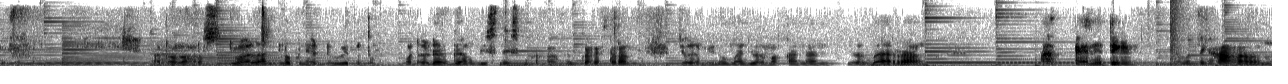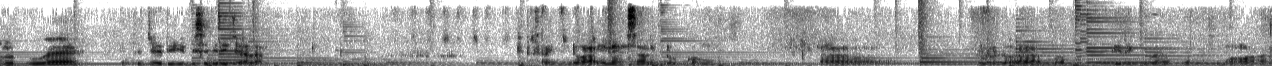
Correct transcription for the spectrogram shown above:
gitu atau lo harus jualan lo punya duit untuk modal dagang bisnis buka kafe buka restoran jualan minuman jual makanan jual barang anything. Yang penting halal menurut gue itu jadi bisa jadi jalan. Kita saling doain ya saling dukung. Uh, gue berdoa buat diri gue buat semua orang.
